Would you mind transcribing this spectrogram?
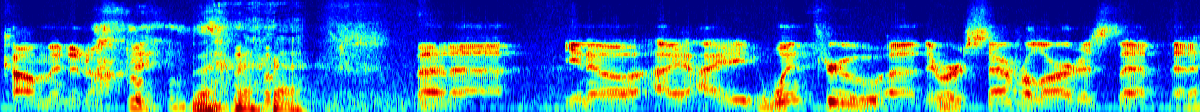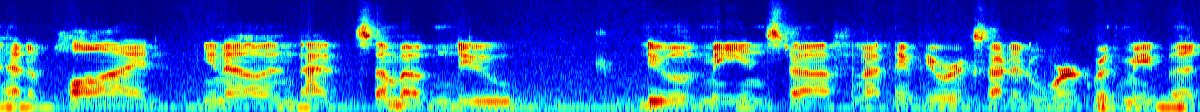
commented on it. but uh, you know, I, I went through. Uh, there were several artists that, that had applied, you know, and I, some of them knew knew of me and stuff, and I think they were excited to work with me. But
